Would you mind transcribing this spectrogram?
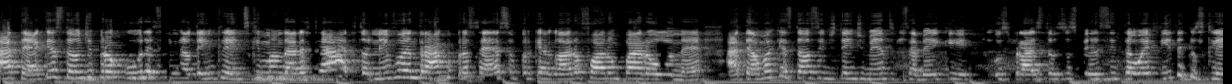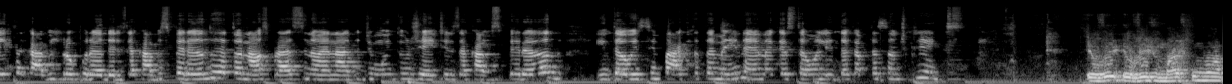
Até a questão de procura, assim, eu tenho clientes que mandaram assim, ah, doutor, nem vou entrar com o processo porque agora o fórum parou, né? Até uma questão assim de entendimento, de saber que os prazos estão suspensos, então evita que os clientes acabem procurando, eles acabam esperando retornar os prazos, se não é nada de muito urgente, eles acabam esperando. Então isso impacta também, né, na questão ali da captação de clientes. Eu vejo, eu vejo mais como uma,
